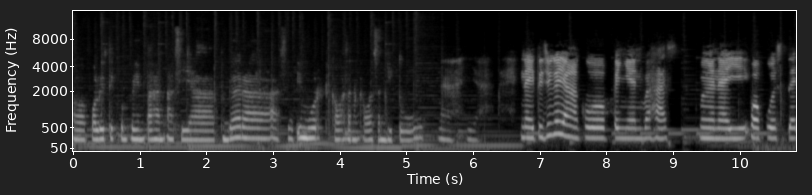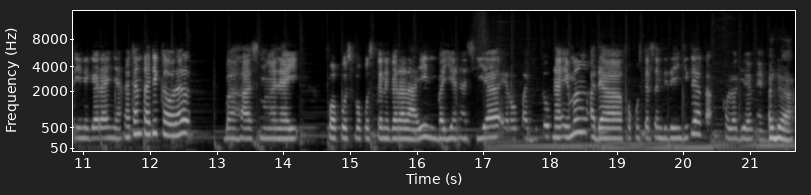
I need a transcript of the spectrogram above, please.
eh, politik pemerintahan Asia Tenggara, Asia Timur, kawasan-kawasan gitu. Nah, iya. Nah, itu juga yang aku pengen bahas mengenai fokus dari negaranya. Nah, kan tadi Kak Aurel bahas mengenai fokus-fokus ke negara lain, bagian Asia, Eropa gitu. Nah, emang ada fokus tersendiri gitu ya, Kak, kalau di UMM? Ada.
